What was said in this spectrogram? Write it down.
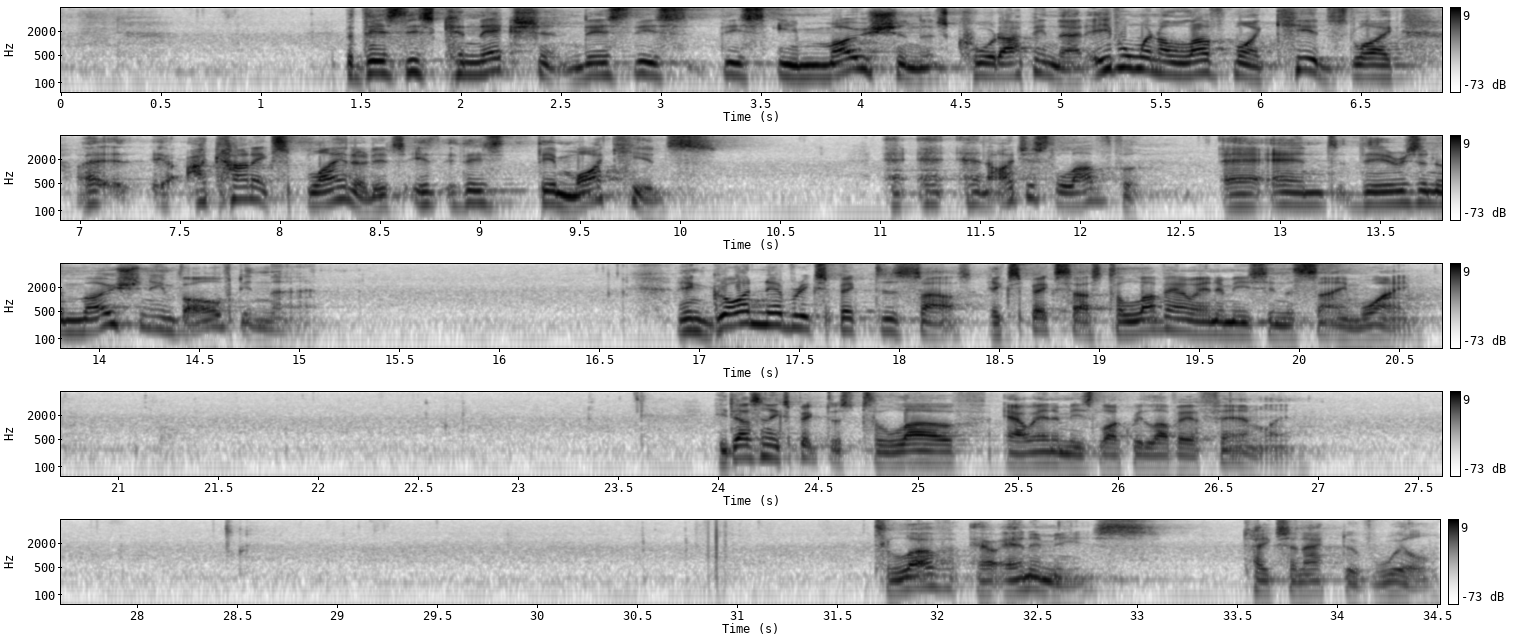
But there's this connection, there's this, this emotion that's caught up in that. Even when I love my kids, like, I, I can't explain it. It's, it, they're my kids and, and I just love them. And there is an emotion involved in that. And God never expects us, expects us to love our enemies in the same way. He doesn't expect us to love our enemies like we love our family. To love our enemies takes an act of will.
